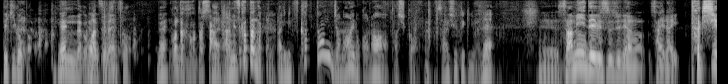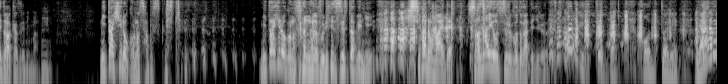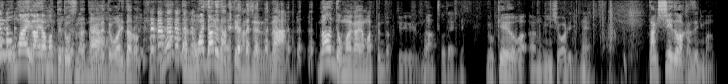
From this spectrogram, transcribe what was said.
出来事。ね。みんなが待ってね。そうそうそうねコンタクト落とした。はいはいあれ見つかったんだっけ？あれ見つかったんじゃないのかな？確か最終的にはねえーサミー・デイビス・ジュニアの再来。タキシードは風に舞う。ん三田寛子のサブスク。三田寛子の旦那が不倫するたびに、記者の前で謝罪をすることができる。言ってんだよ本当にやめろお前が謝ってどうすんだって言われて終わりだろって。なんなのよお前誰だっていう話だよな。なんでお前が謝ってんだっていうな。そうだよね余計は、あの、印象悪いよね。タキシードは風に舞う。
